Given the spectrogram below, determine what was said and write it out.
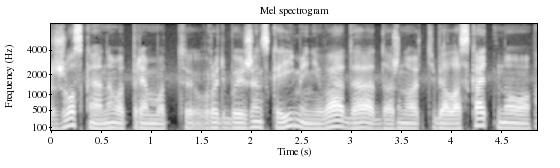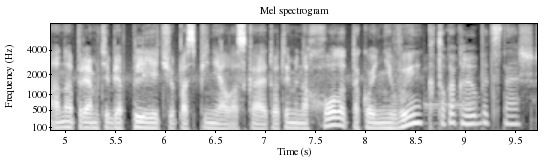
Жесткая, она вот прям вот э, вроде бы и женское имя Нева, да, должно тебя ласкать, но она прям тебя плетью по спине ласкает. Вот именно холод такой Невы, Кто как любит, знаешь.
